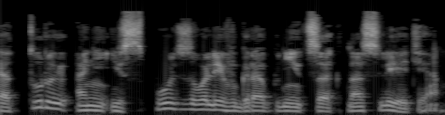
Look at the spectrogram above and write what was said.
которую они использовали в гробницах наследия.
